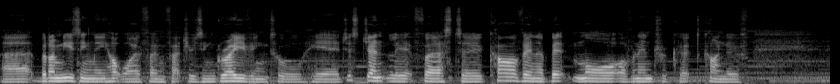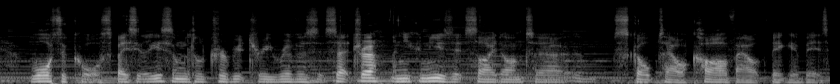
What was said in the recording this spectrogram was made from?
Uh, but I'm using the Hot Wire Foam Factory's engraving tool here, just gently at first to carve in a bit more of an intricate kind of watercourse basically some little tributary rivers etc and you can use it side on to sculpt out or carve out bigger bits.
